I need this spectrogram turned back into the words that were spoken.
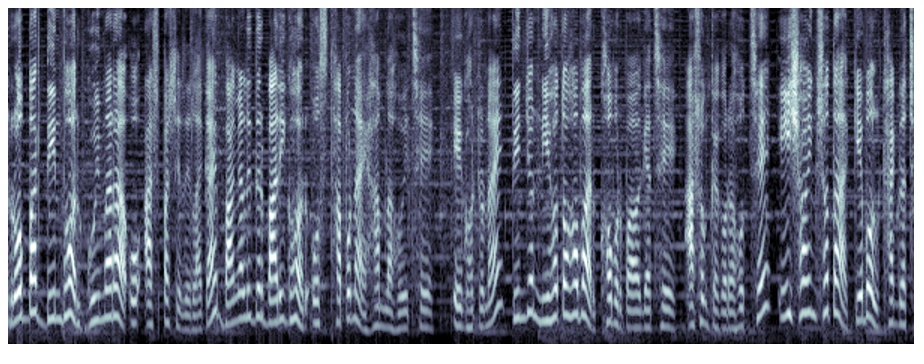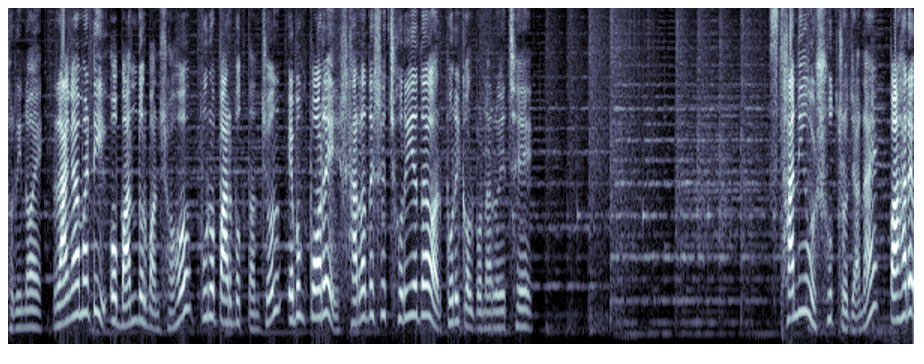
রোববার দিনভর গুইমারা ও আশপাশের এলাকায় বাঙালিদের বাড়িঘর ও স্থাপনায় হামলা হয়েছে। এ ঘটনায় তিনজন নিহত হবার খবর পাওয়া গেছে। আশঙ্কা করা হচ্ছে, এই সহিংসতা কেবল খাগড়াছড়ি নয়, রাঙামাটি ও বান্দরবান সহ পুরো পার্বত্যাঞ্চল এবং পরে সারা দেশে ছড়িয়ে দেওয়ার পরিকল্পনা রয়েছে। স্থানীয় সূত্র জানায়, পাহাড়ে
